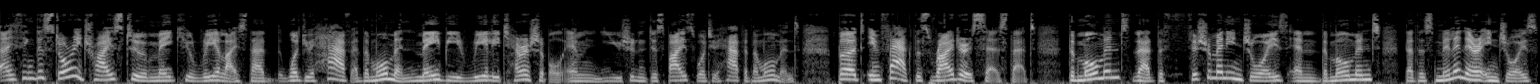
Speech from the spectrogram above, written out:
I think this story tries to make you realize that what you have at the moment may be really cherishable and you shouldn't despise what you have at the moment. But in fact, this writer says that the moment that the fisherman enjoys and the moment that this millionaire enjoys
